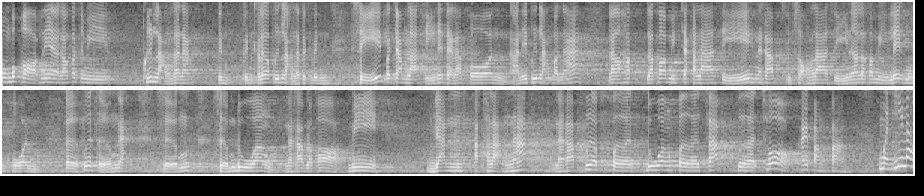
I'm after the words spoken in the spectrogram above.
องค์ประกอบเนี่ยครับก็จะมีพื้นหลังกันนะ เป็นเป็นเขาเรียกว่าพื้นหลังนะเป็นจะเป็นสีประจำราศีในแต่ละคน อันนี้พื้นหลังก่อนนะ แล้วครับแล้วก็มีจักรราศีนะครับ12 ราศีเนาะแล้วก็มีเลขมงคลเออเพื่อเสริมนะเสริมเสริมดวงนะครับ แล้วก็มียันอักขระนะนะครับ เพื่อเปิดดวงเปิดทรัพย์ เปิดโชคให้ปังๆเหมือนที่เรา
